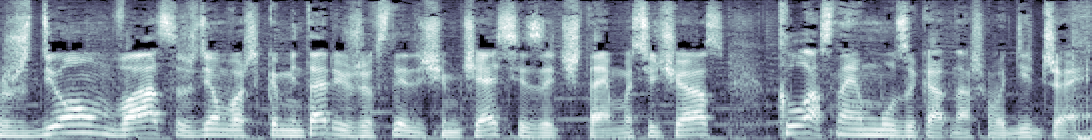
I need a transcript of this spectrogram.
ждем вас, ждем ваши комментарии уже в следующем часе зачитаем. А сейчас классная музыка от нашего диджея.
